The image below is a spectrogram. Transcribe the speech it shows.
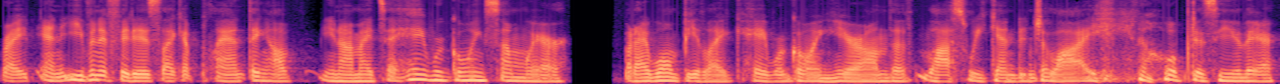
right? And even if it is like a planned thing, I'll, you know, I might say, hey, we're going somewhere but I won't be like, hey, we're going here on the last weekend in July. You know, hope to see you there.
